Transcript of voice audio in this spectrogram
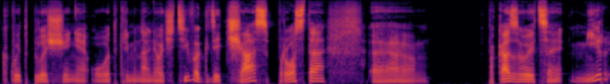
какое-то было ощущение от «Криминального чтива», где час просто... Э, показывается мир,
